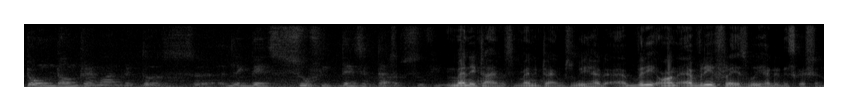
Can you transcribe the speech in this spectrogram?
tone down Rahman with those, uh, like there's Sufi, there's a touch of Sufi. Many times, many times we had every on every phrase we had a discussion.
